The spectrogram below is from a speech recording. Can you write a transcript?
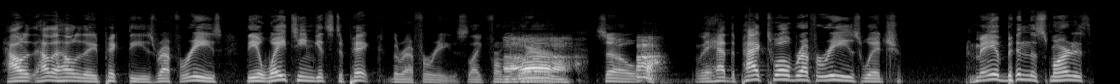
how how the hell do they pick these referees? The away team gets to pick the referees, like from where. Ah. So ah. they had the Pac-12 referees, which may have been the smartest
